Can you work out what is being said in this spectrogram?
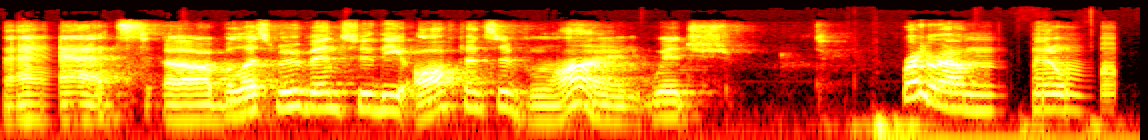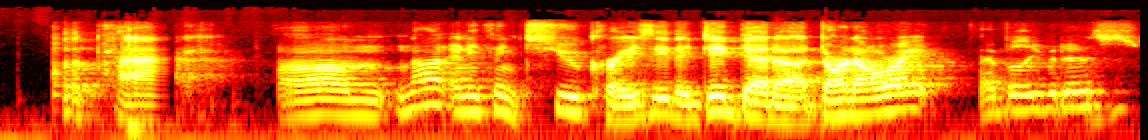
that, uh, but let's move into the offensive line, which right around the middle of the pack. Um, not anything too crazy. They did get uh, Darnell Wright, I believe it is.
